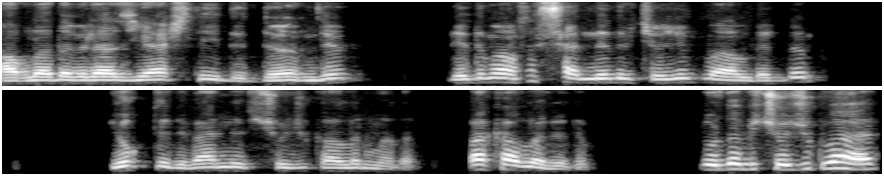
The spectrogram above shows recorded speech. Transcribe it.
Abla da biraz yaşlıydı. Döndüm. Dedim abla sen dedim çocuk mu aldırdın? Yok dedi ben dedi çocuk aldırmadım. Bak abla dedim. Burada bir çocuk var.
